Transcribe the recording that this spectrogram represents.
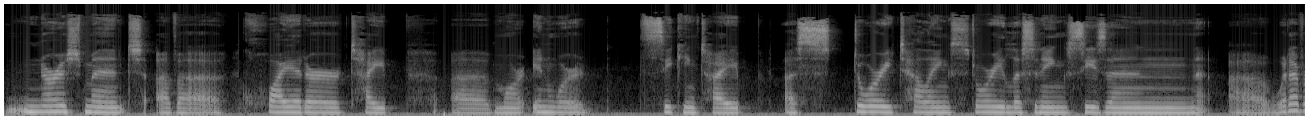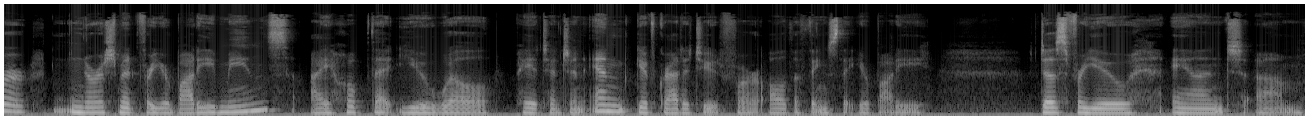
nourishment of a quieter type, uh, more inward seeking type, a storytelling, story listening season, uh, whatever nourishment for your body means, I hope that you will pay attention and give gratitude for all the things that your body does for you. And um,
